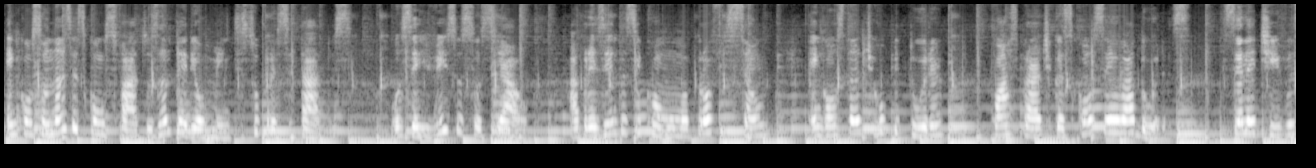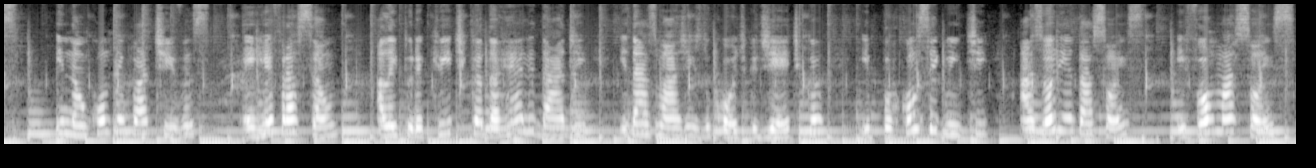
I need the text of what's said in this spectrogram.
Em consonância com os fatos anteriormente supracitados, o serviço social apresenta-se como uma profissão em constante ruptura com as práticas conservadoras, seletivas e não contemplativas em refração à leitura crítica da realidade e das margens do Código de Ética e, por conseguinte, as orientações e formações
